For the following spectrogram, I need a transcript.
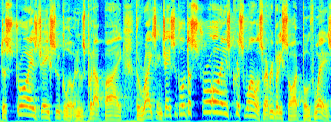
destroys Jay Sekulow, and it was put out by the right saying Jay Sekulow destroys Chris Wallace. So everybody saw it both ways.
